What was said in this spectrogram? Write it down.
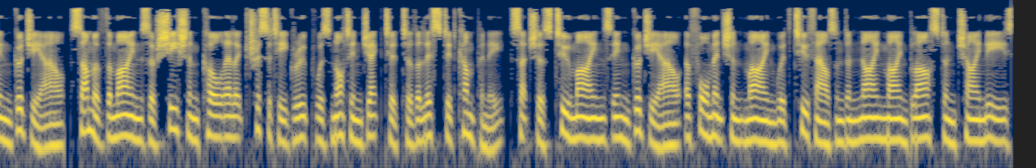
in Gujiao. Some of the mines of Xishan Coal Electricity Group was not injected to the listed company, such as two mines in Gujiao, aforementioned mine with 2009 mine blast and Chinese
